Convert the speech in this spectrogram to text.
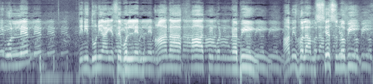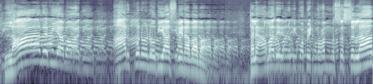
কি বললেন? তিনি দুনিয়ায় এসে বললেন, আনা খাতিমুন নবী, আমি হলাম শেষ নবী, লা নবী আবাদি, আর কোন নবী আসবে না বাবা। তাহলে আমাদের নবী প্রফেট মোহাম্মদ সাল্লাম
